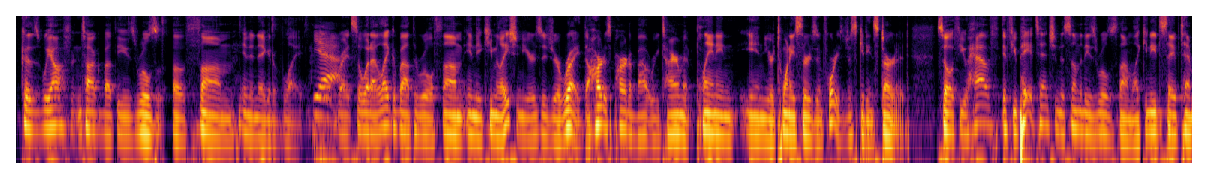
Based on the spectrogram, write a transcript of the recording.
because we often talk about these rules of thumb in a negative light. Yeah. Right. So what I like about the rule of thumb in the accumulation years is you're right. The hardest part about retirement planning in your 20s, 30s, and 40s is just getting started. So if you have, if you pay attention to some of these rules of thumb, like you need to save 10%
